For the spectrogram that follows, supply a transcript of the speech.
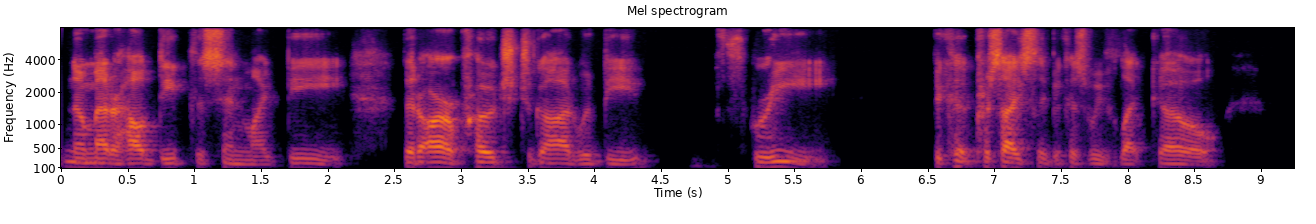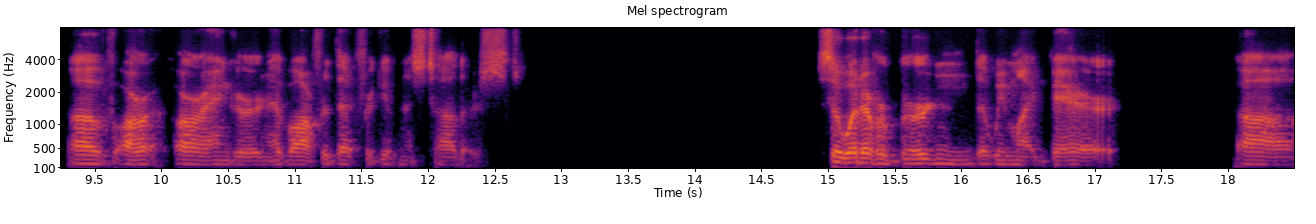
no matter how deep the sin might be, that our approach to God would be free, because precisely because we've let go of our, our anger and have offered that forgiveness to others. So, whatever burden that we might bear, uh,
